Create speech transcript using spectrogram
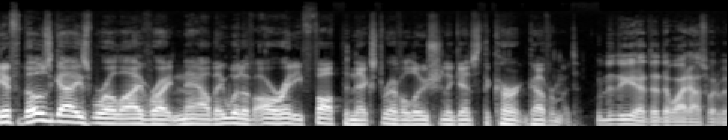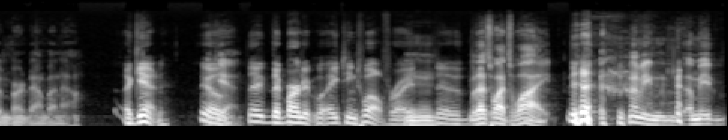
if those guys were alive right now, they would have already fought the next revolution against the current government. Yeah, the, the White House would have been burnt down by now. Again, you know, Again. they they burned it in 1812, right? Mhm. Uh, But that's why it's white. I mean, I mean,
